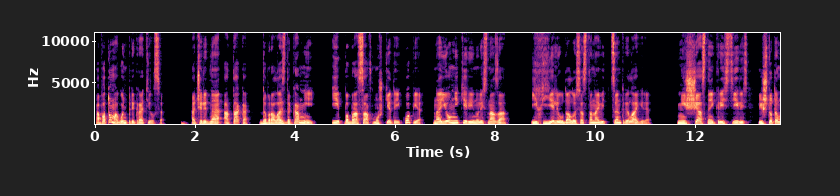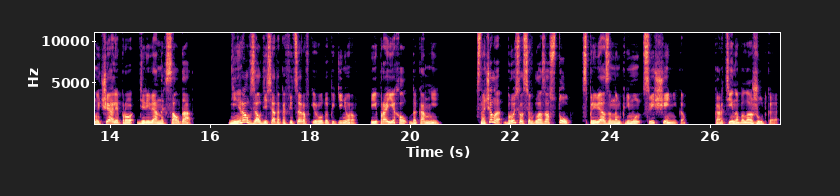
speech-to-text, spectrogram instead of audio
а потом огонь прекратился. Очередная атака добралась до камней, и, побросав мушкеты и копья, наемники ринулись назад. Их еле удалось остановить в центре лагеря. Несчастные крестились и что-то мычали про деревянных солдат. Генерал взял десяток офицеров и роту пикинеров и проехал до камней. Сначала бросился в глаза столб с привязанным к нему священником. Картина была жуткая.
